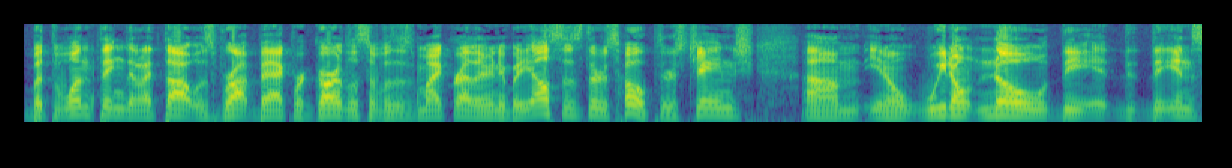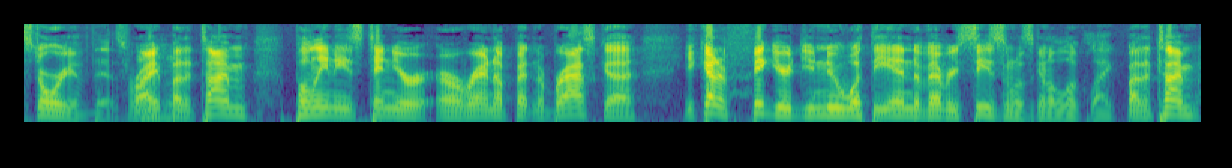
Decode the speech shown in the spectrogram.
But the one thing that I thought was brought back, regardless of whether it was Mike Riley or anybody else, is there's hope, there's change. Um, you know, we don't know the the, the end story of this, right? By the time Pelini's tenure uh, ran up at Nebraska, you kind of figured you knew what the end of every season was going to look like. By the time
